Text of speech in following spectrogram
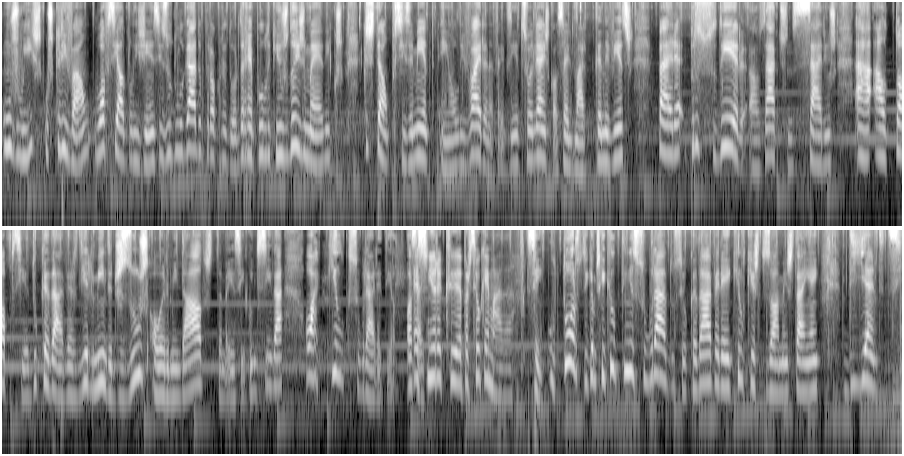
Um juiz, o escrivão, o oficial de diligências, o delegado procurador da República e os dois médicos que estão precisamente em Oliveira, na freguesia de Soalhães, Conselho de Marco de Canaveses, para proceder aos atos necessários à autópsia do cadáver de Arminda de Jesus, ou Arminda Alves, também assim conhecida, ou aquilo que sobrara dele. Ou É a senhora que apareceu queimada. Sim, o torso, digamos que aquilo que tinha sobrado do seu cadáver é aquilo que estes homens têm diante de si.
